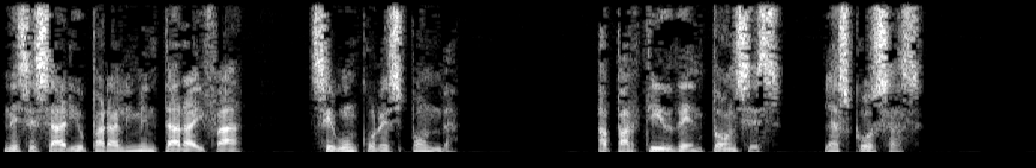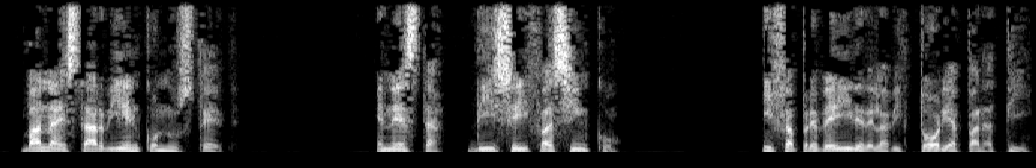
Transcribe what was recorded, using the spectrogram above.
necesario para alimentar a Ifa según corresponda. A partir de entonces, las cosas van a estar bien con usted. En esta, dice Ifa 5. Ifa prevé ir de la victoria para ti.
